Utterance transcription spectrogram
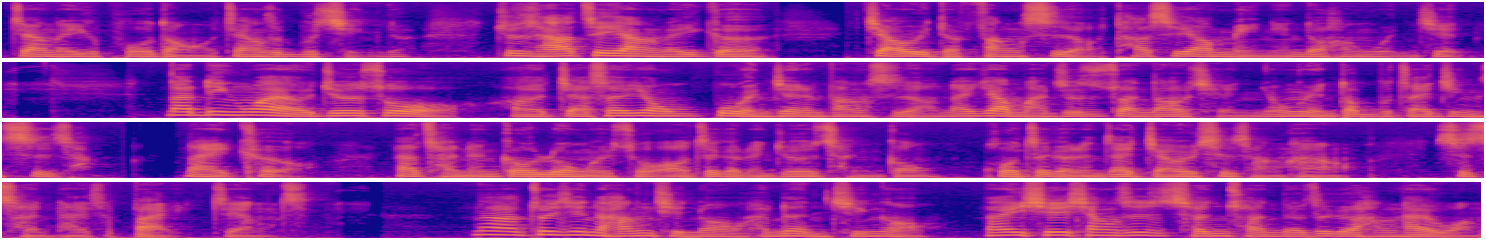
这样的一个波动哦，这样是不行的。就是它这样的一个交易的方式哦，它是要每年都很稳健。那另外哦，就是说，呃，假设用不稳健的方式哦，那要么就是赚到钱，永远都不再进市场那一刻哦，那才能够认为说，哦，这个人就是成功，或这个人在交易市场上是成还是败这样子。那最近的行情哦，很冷清哦，那一些像是沉船的这个航海王。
